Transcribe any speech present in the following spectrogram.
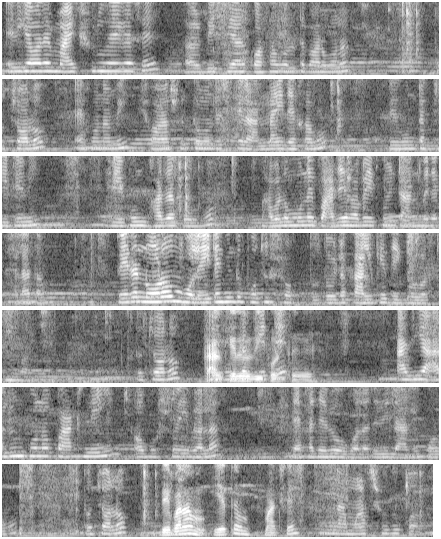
এদিকে আমাদের মাইক শুরু হয়ে গেছে তার বেশি আর কথা বলতে পারব না। তো চলো এখন আমি সরাসরি তোমাদেরকে রান্নাই দেখাবো। বেগুনটা কেটে নিই। বেগুন ভাজা করব। ভাবলাম মনে হয় বাজে হবে এক্ষুনি টান মেরে ফেলাতাম। তো এটা নরম বলে এটা কিন্তু প্রচুর শক্ত। তো এটা কালকে দেখব আবার কী হয়েছে। তো চলো বেগুনটা রিপোর্ট দেবে। আজকে আলুর কোনো পাট নেই অবশ্যই এই বেলা। দেখা যাবে ও বেলা যদি লাগে করব। তো চলো। দেবা না ইয়েতে মাছে? না মাছ শুধু করব।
